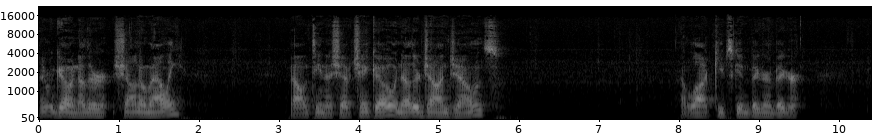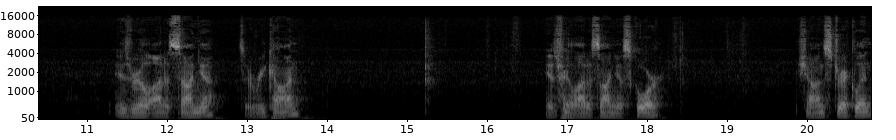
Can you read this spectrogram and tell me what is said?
There we go, another Sean O'Malley. Valentina Shevchenko, another Jon Jones. That lot keeps getting bigger and bigger. Israel Adesanya, it's a recon. Israel Adesanya score. Sean Strickland,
